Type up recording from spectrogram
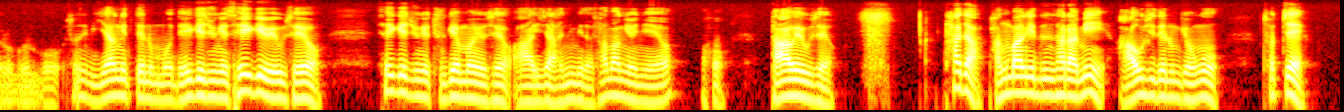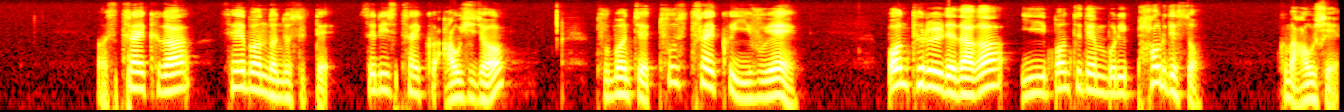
여러분 뭐 선생님 2학년 때는 뭐 4개 중에 3개 외우세요. 3개 중에 2개만 외우세요. 아 이제 아닙니다. 3학년이에요. 어, 다 외우세요. 타자 방망이 든 사람이 아웃이 되는 경우 첫째 어, 스트라이크가 3번 던졌을 때 3 스트라이크 아웃이죠. 두 번째 투 스트라이크 이후에 번트를 대다가 이 번트 된 볼이 파울이 됐어. 그럼 아웃이에요.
